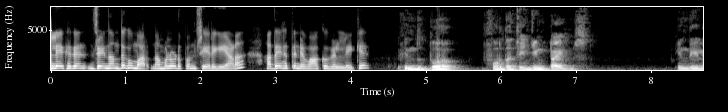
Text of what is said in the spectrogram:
ലേഖകൻ ജയ് നന്ദകുമാർ നമ്മളോടൊപ്പം ചേരുകയാണ്. അദ്ദേഹത്തിന്റെ വാക്കുകളിലേക്ക്. Hindutva for the changing times. ഹിന്ദിയിൽ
